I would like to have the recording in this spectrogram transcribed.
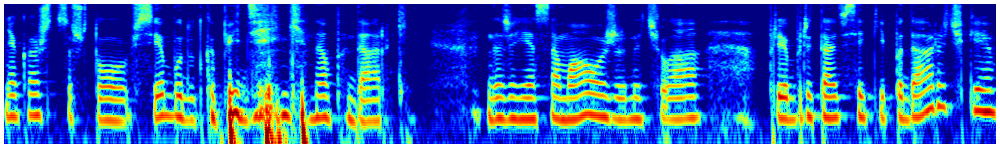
Мне кажется, что все будут копить деньги на подарки. Даже я сама уже начала приобретать всякие подарочки,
